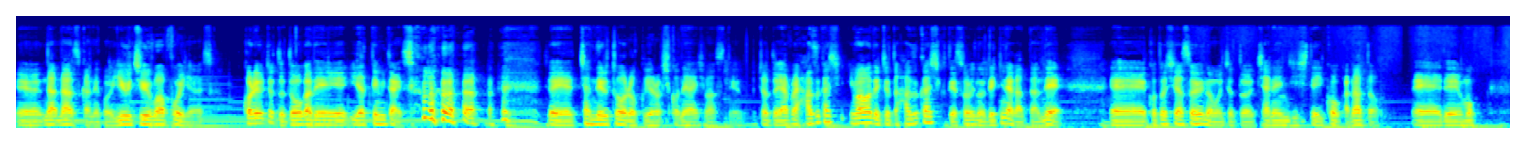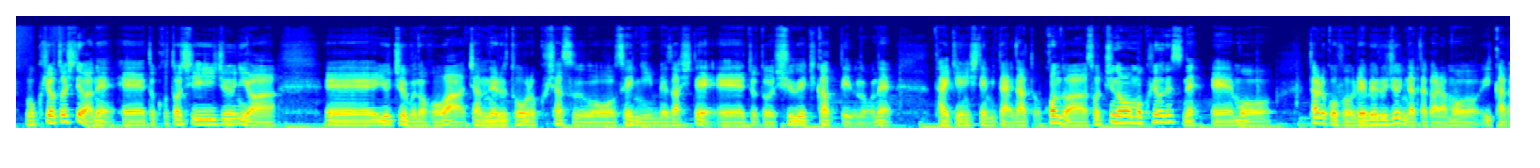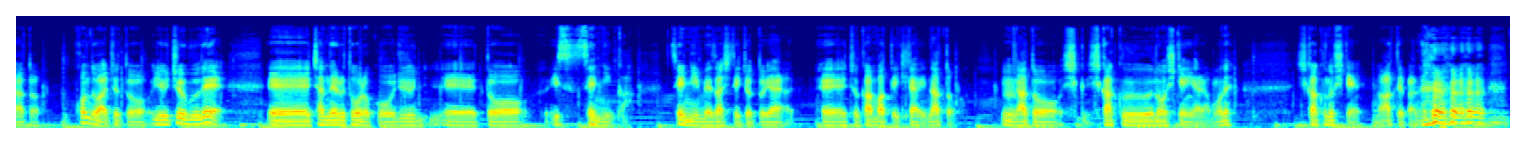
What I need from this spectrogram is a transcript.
えーな、なんすかね、これ YouTuber っぽいじゃないですか。これをちょっと動画でやってみたいですよ。えーチャンネル登録よろしくお願いしますっていう。ちょっとやっぱり恥ずかしい、今までちょっと恥ずかしくてそういうのできなかったんで、えー今年はそういうのもちょっとチャレンジしていこうかなと。えーで、目標としてはね、えっ、と、今年中には、えー、YouTube の方はチャンネル登録者数を1000人目指して、えー、ちょっと収益化っていうのをね、体験してみたいなと。今度はそっちの目標ですね。えー、もう、タルコフレベル10になったからもういいかなと。今度はちょっと YouTube で、えー、チャンネル登録を10、えっ、と、1000人か。1000人目指してちょっとや、えー、ちょっと頑張っていきたいなと。うん、あと、資格の試験やらもね。資格の試験合ってるかな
